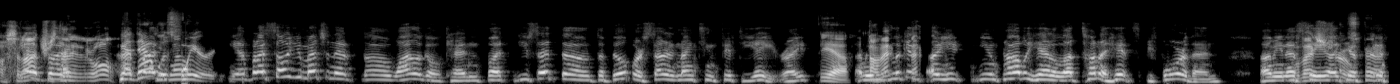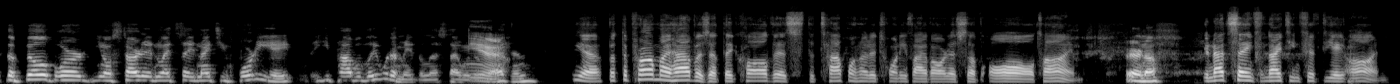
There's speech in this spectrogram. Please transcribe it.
Oh, Sinatra's but- not in it at all. Yeah, that was weird. Yeah, but I saw you mention that uh, a while ago, Ken. But you said the the Billboard started in 1958, right? Yeah. I mean, Oh, that- look at uh, you. You probably had a lot, ton of hits before then. I mean, let's Well, say like, if, if the Billboard, you know, started in let's say 1948, he probably would have made the list. I would Yeah. imagine. Yeah. But the problem I have is that they call this the top 125 artists of all time. Fair enough. You're not saying from 1958 on.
